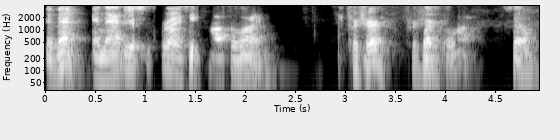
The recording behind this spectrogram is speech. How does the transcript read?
event, and that's Yeah, right. obviously crossed the line. For sure. For sure. The line. So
